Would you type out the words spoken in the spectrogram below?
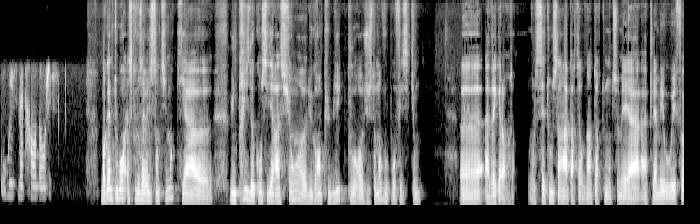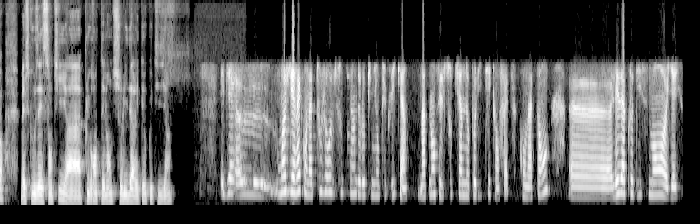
où ils se mettraient en danger. Morgane Toubon, est-ce que vous avez le sentiment qu'il y a une prise de considération du grand public pour justement vos professions? Avec, alors, on le sait tous, hein, à partir de 20h, tout le monde se met à, à clamer au effort, mais est-ce que vous avez senti un plus grand élan de solidarité au quotidien? Eh bien, euh, moi, je dirais qu'on a toujours eu le soutien de l'opinion publique. Maintenant, c'est le soutien de nos politiques, en fait, qu'on attend. Euh, les applaudissements, il y a eu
